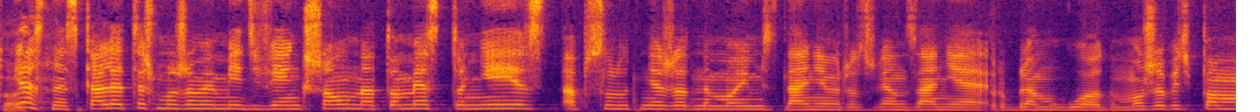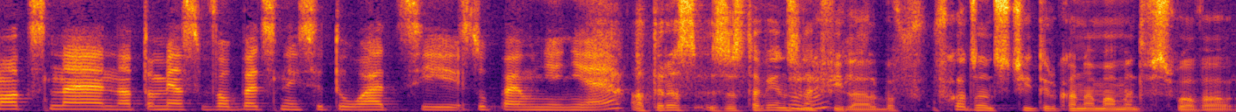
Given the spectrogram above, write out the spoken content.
tak? Jasne, skalę też możemy mieć większą, natomiast to nie jest absolutnie żadnym moim zdaniem rozwiązanie problemu głodu. Może być pomocne, natomiast w obecnej sytuacji zupełnie nie. A teraz zostawiając Mhm. na chwilę, albo wchodząc ci tylko na moment w słowo,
